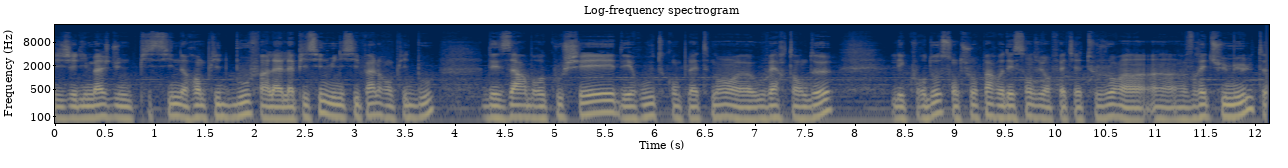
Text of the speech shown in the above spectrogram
j'ai l'image d'une piscine remplie de boue, enfin la, piscine municipale remplie de boue, des arbres couchés, des routes complètement ouvertes en deux les cours d'eau sont toujours pas redescendus. En fait, il y a toujours un, un, vrai tumulte.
